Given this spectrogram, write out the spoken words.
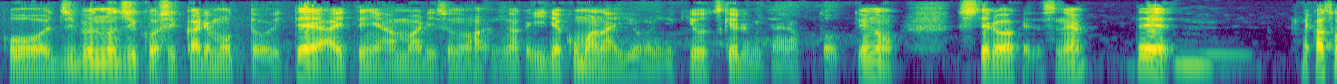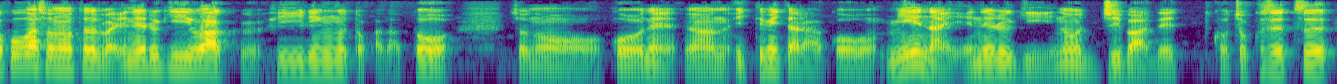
こう、自分の軸をしっかり持っておいて、相手にあんまりその、なんか入れ込まないように気をつけるみたいなことっていうのをしてるわけですね。で、だからそこがその、例えばエネルギーワーク、ヒーリングとかだと、その、こうね、あの、言ってみたら、こう、見えないエネルギーの磁場で、こう、直接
